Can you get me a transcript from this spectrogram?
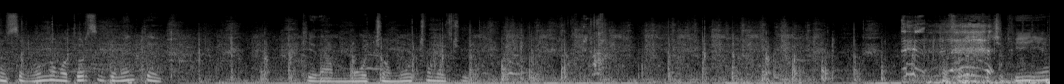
Un segundo motor simplemente. Queda mucho, mucho, mucho. Vamos a chiquilla.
